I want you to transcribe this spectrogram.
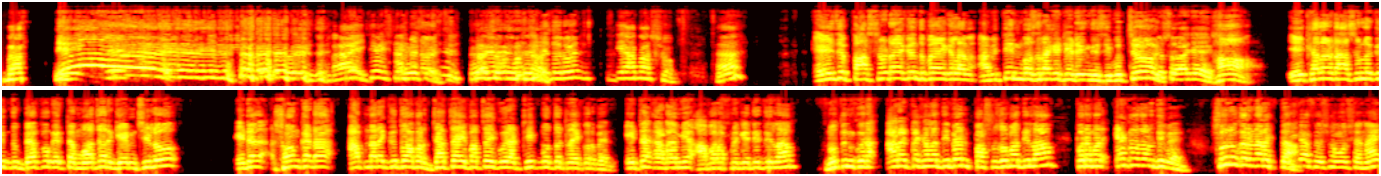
বাহ হ্যাঁ এই যে পাঁচশো টাকা কিন্তু পেয়ে গেলাম আমি তিন বছর আগে ট্রেডিং দিছি বুঝছ আগে হ্যাঁ এই খেলাটা আসলে কিন্তু ব্যাপক একটা মজার গেম ছিল। এটা সংখ্যাটা আপনারা কিন্তু আবার যাচাই বাছাই করে ঠিক মতো ট্রাই করবেন। এই টাকাটা আমি আবার আপনাকে দিয়ে দিলাম। নতুন করে আর একটা খেলা দিবেন, পাঁচশো জমা দিলাম, পরে আবার এক হাজার দিবেন। শুরু করেন আরেকটা। ঠিক আছে, সমস্যা নাই।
